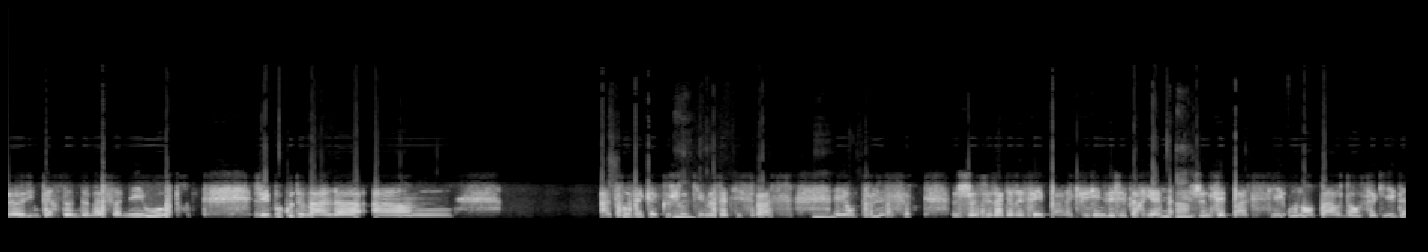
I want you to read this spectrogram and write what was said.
euh, une personne de ma famille ou autre. J'ai beaucoup de mal à, à trouver quelque chose qui me satisfasse. Mmh. Et en plus, je suis intéressée par la cuisine végétarienne. Ah. Et je ne sais pas si on en parle dans ce guide.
